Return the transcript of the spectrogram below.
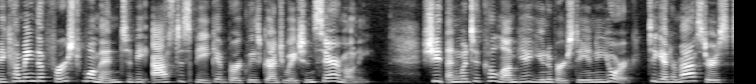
becoming the first woman to be asked to speak at Berkeley's graduation ceremony. She then went to Columbia University in New York to get her master's,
